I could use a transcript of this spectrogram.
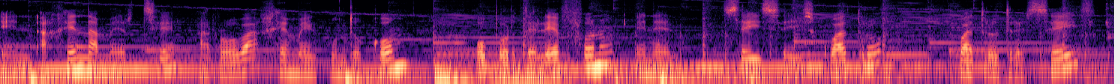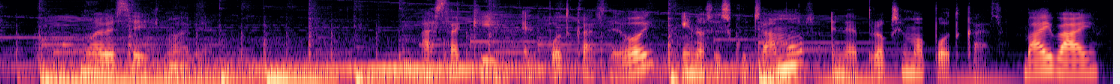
en agendamerche.gmail.com o por teléfono en el 664 436 969. Hasta aquí el podcast de hoy y nos escuchamos en el próximo podcast. Bye bye.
